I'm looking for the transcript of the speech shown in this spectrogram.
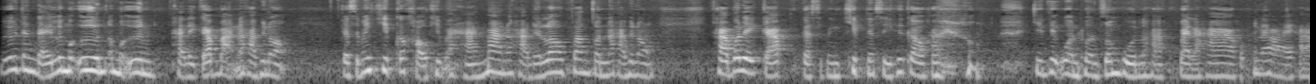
หรือจังใดหรือมืออื่นเอามืออื่นถ้าเด็กกลับบ้านนะคะพี่น้องก็จะไม่คลิปก็เขาคลิปอาหารมากนะคะเดี๋ยวรอบฟังก่อนนะคะ พี่น้องถ้าบ่ได้กลับก็จะเป็นคลิปจังสีคือเก่าค่ะพี่น้องกินที่อ้วนทวนสมบูรณ์แล้วค่ะ ไปละค่ะขอบคุณหลายค่ะ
